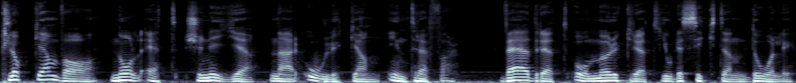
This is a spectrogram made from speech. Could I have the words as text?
Klockan var 01.29 när olyckan inträffar. Vädret och mörkret gjorde sikten dålig.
